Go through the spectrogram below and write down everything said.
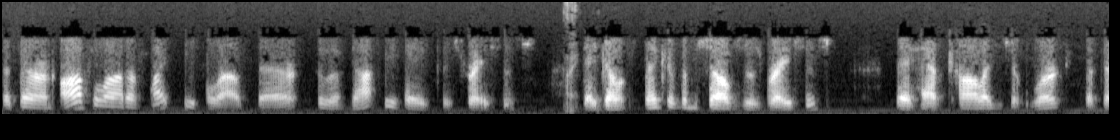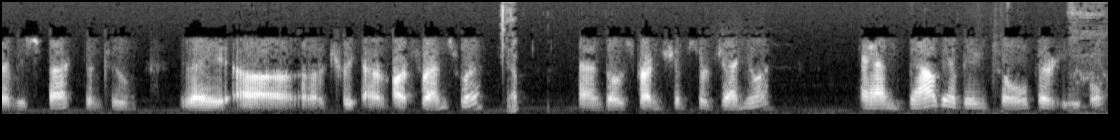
but there are an awful lot of white people out there who have not behaved as racists. Right. They don't think of themselves as racist. They have colleagues at work that they respect and whom they uh, uh treat, are, are friends with, yep. and those friendships are genuine. And now they're being told they're evil.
